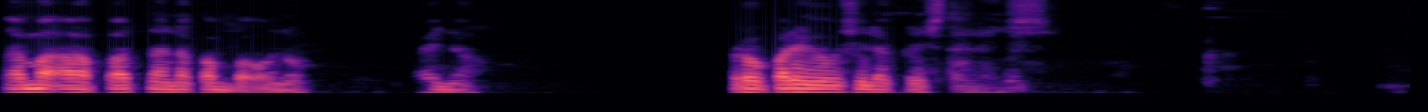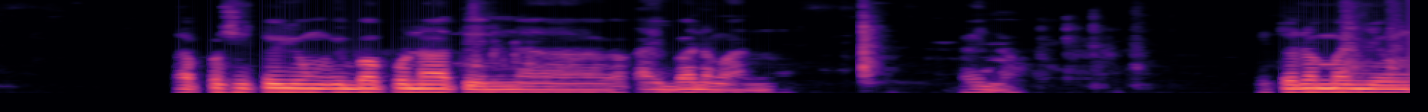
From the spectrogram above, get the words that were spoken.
Tama apat na nakabaon no. Ano. Pero pareho sila crystallize. Tapos ito yung iba po natin na kakaiba naman. Ano. Ito naman yung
